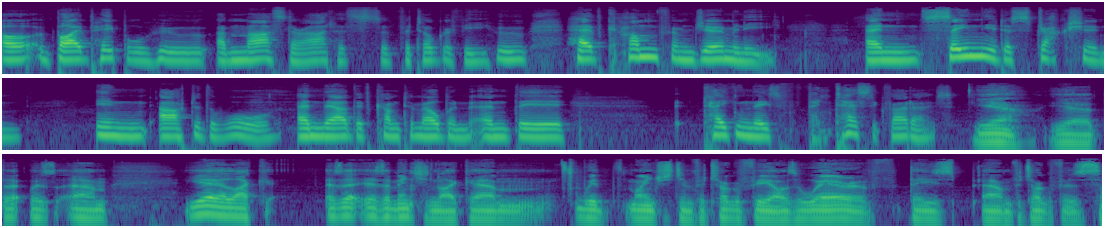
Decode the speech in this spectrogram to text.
Uh, by people who are master artists of photography who have come from Germany and seen the destruction in after the war, and now they've come to Melbourne and they're taking these fantastic photos. Yeah, yeah, that was, um, yeah, like as I, as I mentioned, like um, with my interest in photography, I was aware of these um, photographers,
